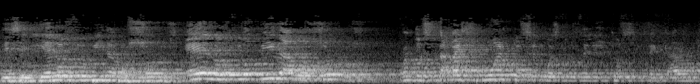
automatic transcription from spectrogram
Dice, y Él os dio vida a vosotros. Él os dio vida a vosotros cuando estabais muertos en vuestros delitos y pecados,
